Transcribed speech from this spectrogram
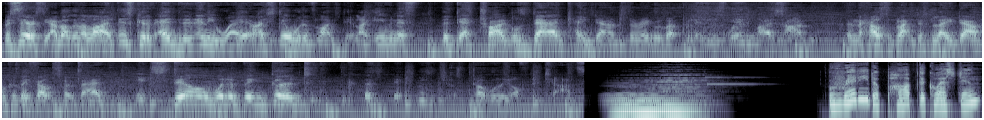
But seriously, I'm not going to lie, this could have ended in any way, and I still would have liked it. Like, even if the Death Triangle's dad came down to the ring and was like, please win, my son, and the House of Black just laid down because they felt so bad, it still would have been good because it was just totally off the charts. Ready to pop the question?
